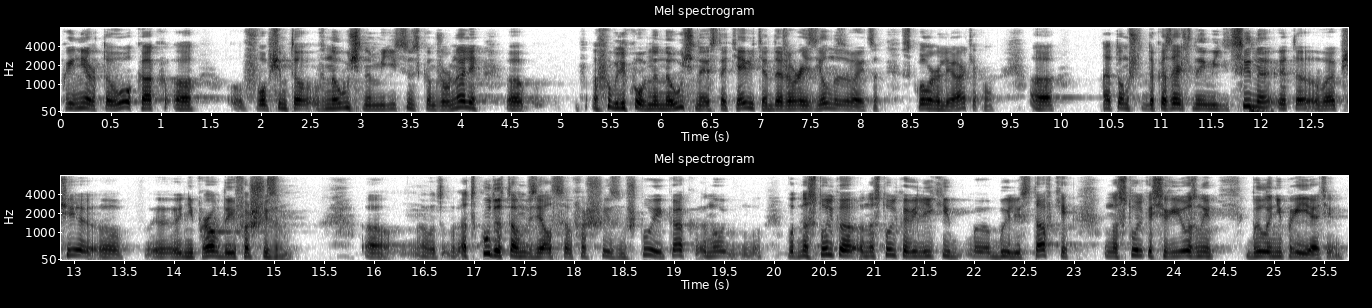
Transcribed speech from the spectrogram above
пример того, как в общем-то, в научном медицинском журнале опубликована научная статья, ведь это даже раздел называется Scholarly Article, а, о том, что доказательная медицина – это вообще э, неправда и фашизм. А, вот, откуда там взялся фашизм, что и как. Ну, вот настолько, настолько велики э, были ставки, настолько серьезны было неприятие.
